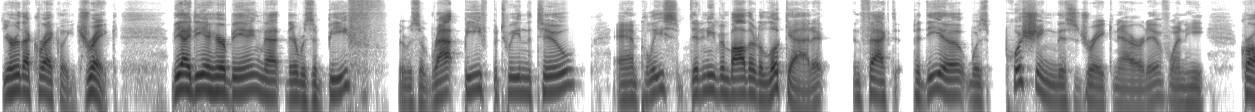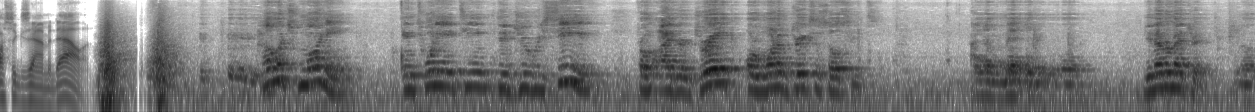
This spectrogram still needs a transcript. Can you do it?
you heard that correctly. Drake. The idea here being that there was a beef, there was a rap beef between the two, and police didn't even bother to look at it. In fact, Padilla was pushing this Drake narrative when he cross examined Allen. How much money in 2018 did you receive from either Drake or one of Drake's associates? I never met Drake before. You never met Drake. No.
